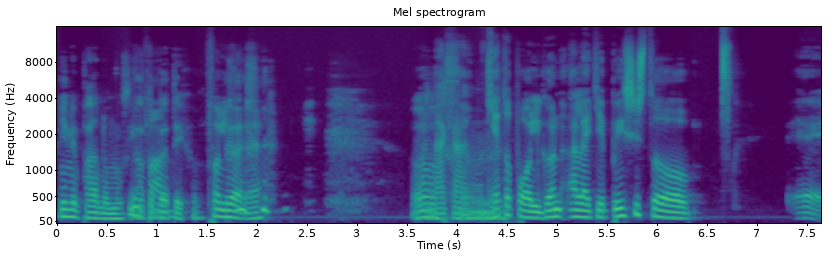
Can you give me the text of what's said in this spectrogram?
Είναι πάνω μου, θα τον Πάνω. πετύχω. Πολύ ωραία. Μαλάκα. Και το Polygon, αλλά και επίσης το. ε,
